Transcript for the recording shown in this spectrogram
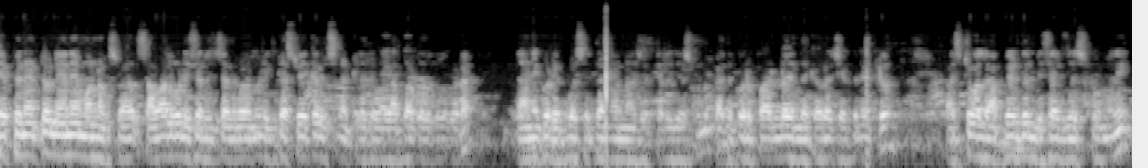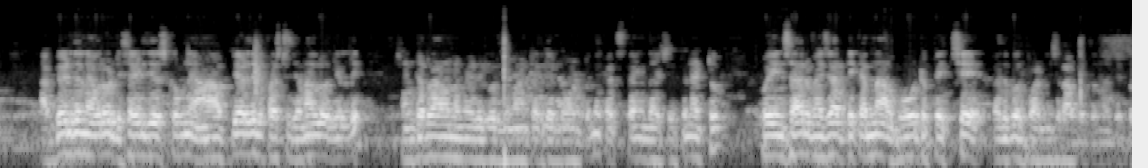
చెప్పినట్టు నేనే మొన్న సవా- సవాల్ కూడా ఇచ్చారు చంద్రబాబు నాయుడు. ఇంకా స్వీకరించినట్లయితే వాళ్ళ అబ్బా కొడుకులు కూడా దానికి కూడా ఎక్కువ సిద్ధంగా ఉన్నా చెప్పి తెలియజేసుకుంటూ పెద్ద కురపాడులో ఇందాక ఎవరో చెప్పినట్టు ఫస్ట్ వాళ్ళ అభ్యర్థులను డిసైడ్ చేసుకోమని అభ్యర్థులను ఎవరో డిసైడ్ చేసుకోమని ఆ అభ్యర్థులు ఫస్ట్ జనాల్లోకి వెళ్ళి శంకరరామన్న మీద గురించి మాట్లాడితే బాగుంటుంది. ఖచ్చితంగా ఇందాక చెప్పినట్టు పోయినసారి మెజార్టీ కన్నా ఓటు పెంచే పదిపూరు కురపాడు నుంచి రాబోతుందని చెప్పి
